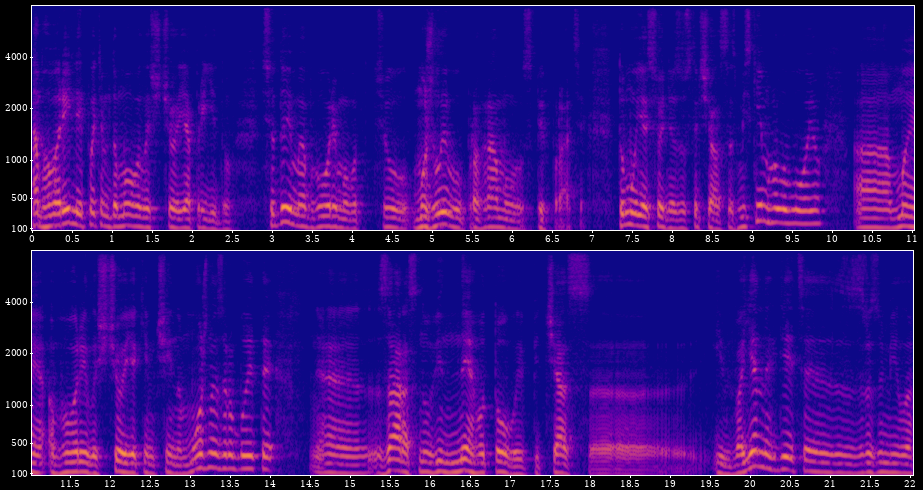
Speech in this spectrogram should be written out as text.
Обговорили і потім домовилися, що я приїду сюди. Ми обговоримо от цю можливу програму співпраці. Тому я сьогодні зустрічався з міським головою. Ми обговорили, що і яким чином можна зробити. Е, Зараз ну, він не готовий під час е, і воєнних дій, це зрозуміло,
